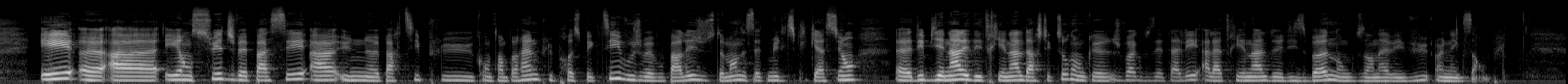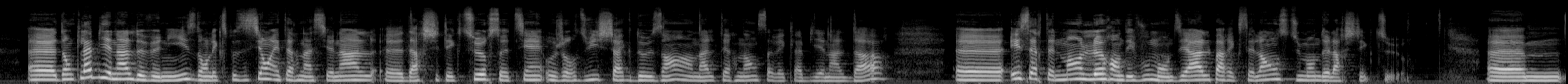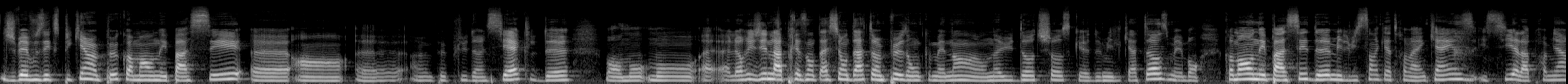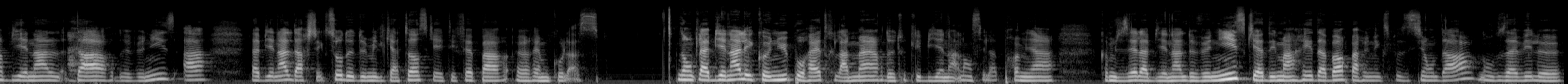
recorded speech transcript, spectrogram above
Et, euh, et, ensuite, je vais passer à une partie plus contemporaine, plus prospective, où je vais vous parler justement de cette multiplication euh, des biennales et des triennales d'architecture. Donc, je vois que vous êtes allé à la triennale de Lisbonne, donc vous en avez vu un exemple. Donc, la Biennale de Venise, dont l'exposition internationale d'architecture se tient aujourd'hui chaque deux ans en alternance avec la Biennale d'art, euh, est certainement le rendez-vous mondial par excellence du monde de l'architecture. Euh, je vais vous expliquer un peu comment on est passé euh, en euh, un peu plus d'un siècle de bon à l'origine la présentation date un peu donc maintenant on a eu d'autres choses que 2014 mais bon comment on est passé de 1895 ici à la première biennale d'art de Venise à la biennale d'architecture de 2014 qui a été faite par Rem Koolhaas. Donc, la biennale est connue pour être la mère de toutes les biennales. C'est la première, comme je disais, la biennale de Venise, qui a démarré d'abord par une exposition d'art, dont vous avez le,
